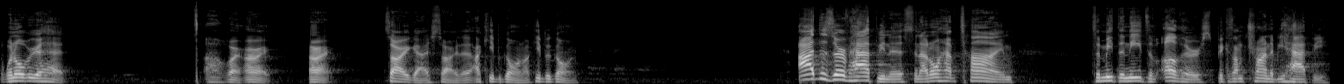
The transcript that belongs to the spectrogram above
It went over your head. Oh, all right, all right, all right. Sorry, guys. Sorry. I'll keep it going. I'll keep it going. I deserve happiness, and I don't have time to meet the needs of others because I'm trying to be happy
